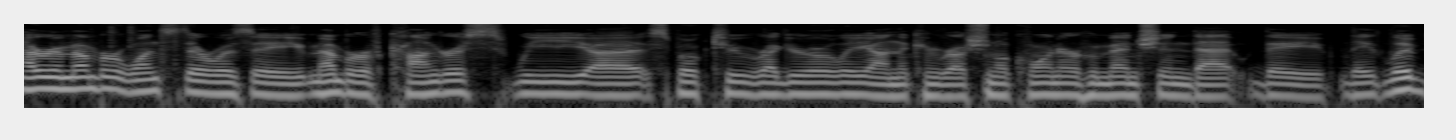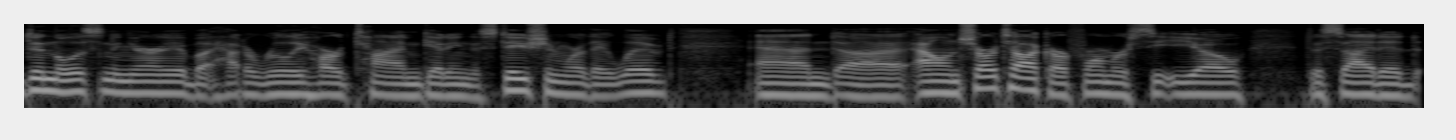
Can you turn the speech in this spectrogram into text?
I remember once there was a member of Congress we uh, spoke to regularly on the Congressional Corner who mentioned that they, they lived in the listening area but had a really hard time getting the station where they lived. And uh, Alan Chartock, our former CEO, decided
